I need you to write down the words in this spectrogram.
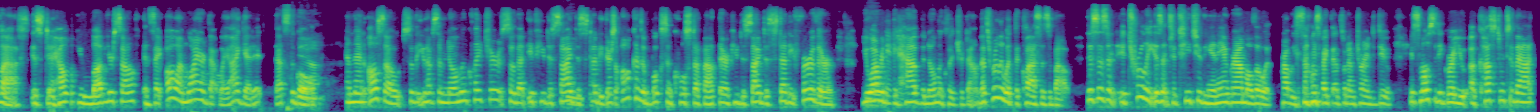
class is to help you love yourself and say, oh, I'm wired that way. I get it. That's the goal. Yeah. And then also so that you have some nomenclature so that if you decide mm-hmm. to study, there's all kinds of books and cool stuff out there. If you decide to study further, you already have the nomenclature down. That's really what the class is about this isn't it truly isn't to teach you the enneagram although it probably sounds like that's what i'm trying to do it's mostly to grow you accustomed to that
